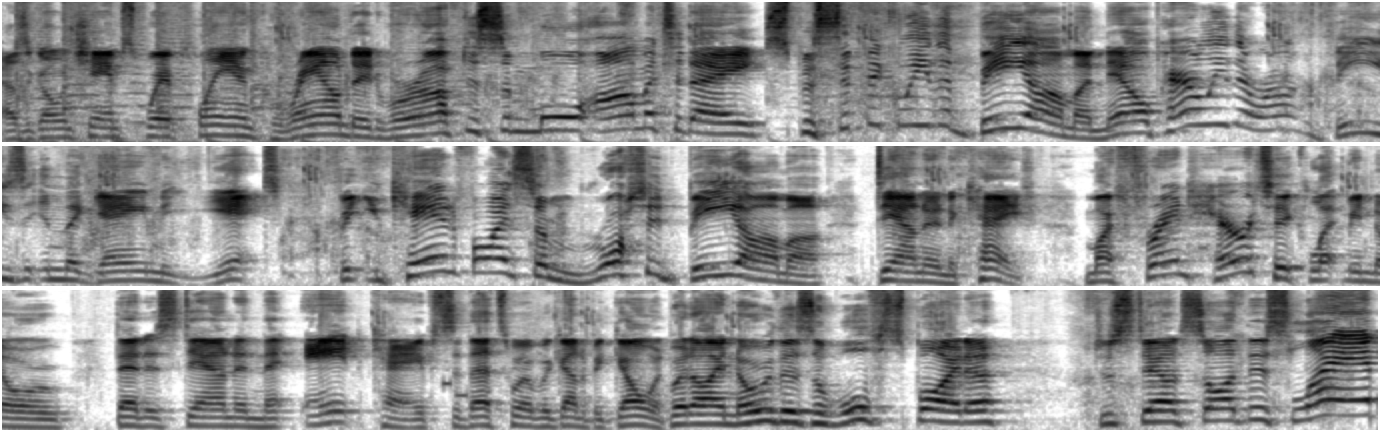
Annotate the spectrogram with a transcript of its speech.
How's it going, champs? We're playing Grounded. We're after some more armor today, specifically the bee armor. Now, apparently there aren't bees in the game yet, but you can find some rotted bee armor down in a cave. My friend Heretic let me know that it's down in the ant cave, so that's where we're going to be going. But I know there's a wolf spider just outside this lab.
